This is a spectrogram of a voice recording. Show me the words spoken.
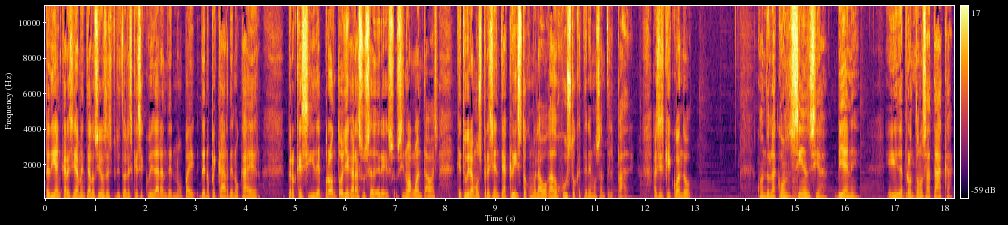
pedía encarecidamente a los hijos espirituales que se cuidaran de no, de no pecar, de no caer, pero que si de pronto llegara a suceder eso, si no aguantabas, que tuviéramos presente a Cristo como el abogado justo que tenemos ante el Padre. Así es que cuando, cuando la conciencia viene y de pronto nos ataca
